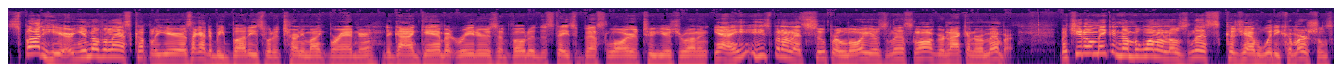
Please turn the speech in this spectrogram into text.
Spud here. You know, the last couple of years, I got to be buddies with attorney Mike Brandner. The guy Gambit readers have voted the state's best lawyer two years running. Yeah, he, he's been on that super lawyers list longer than I can remember. But you don't make it number one on those lists because you have witty commercials.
